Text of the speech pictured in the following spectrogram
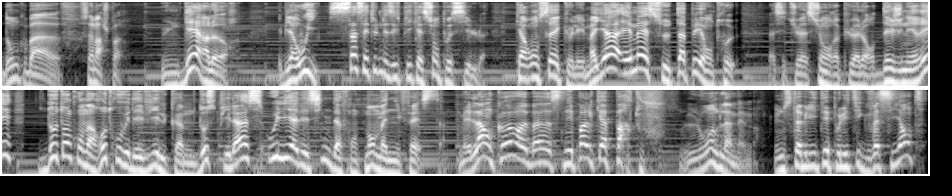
Donc bah, ça marche pas. Une guerre alors? Eh bien oui, ça c'est une des explications possibles, car on sait que les Mayas aimaient se taper entre eux. La situation aurait pu alors dégénérer, d'autant qu'on a retrouvé des villes comme Dos Pilas où il y a des signes d'affrontement manifestes. Mais là encore, eh ben, ce n'est pas le cas partout, loin de la même. Une stabilité politique vacillante,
